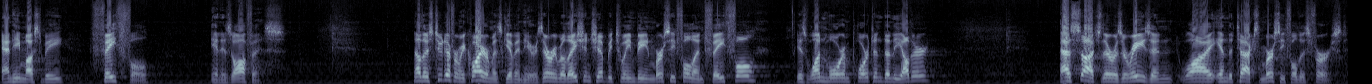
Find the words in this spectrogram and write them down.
and he must be faithful in his office. Now, there's two different requirements given here. Is there a relationship between being merciful and faithful? Is one more important than the other? As such, there is a reason why in the text merciful is first.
